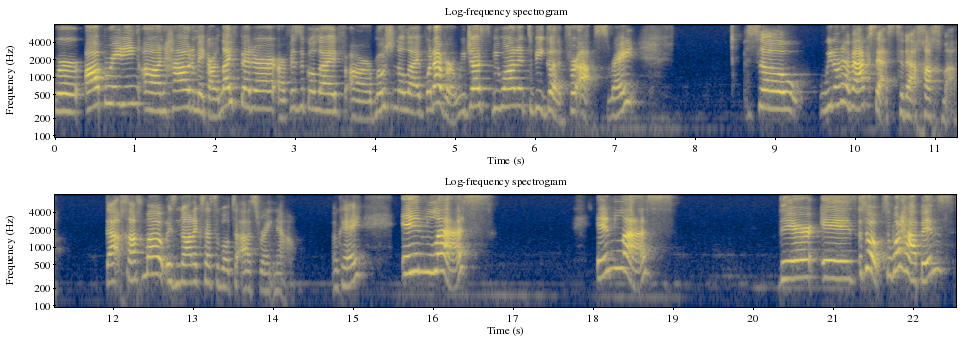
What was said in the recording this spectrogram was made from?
we're operating on how to make our life better, our physical life, our emotional life, whatever. We just we want it to be good for us, right? So we don't have access to that chachma. That chachma is not accessible to us right now. Okay unless unless there is so so what happens?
